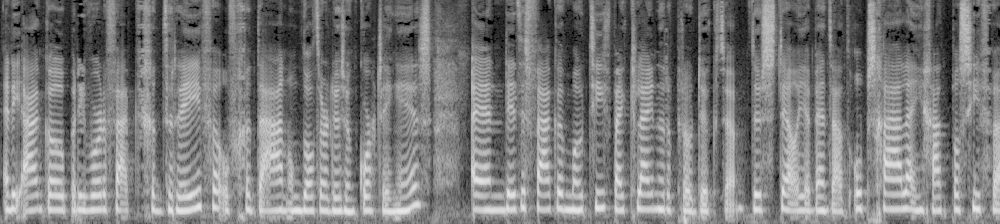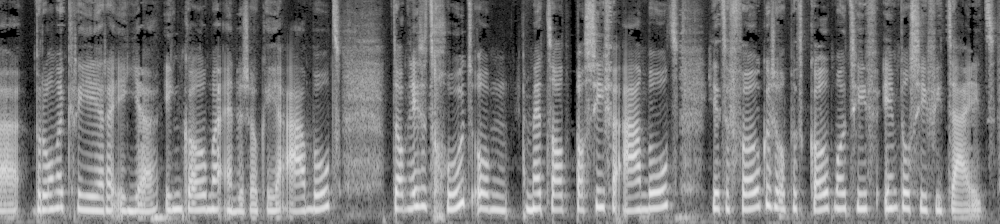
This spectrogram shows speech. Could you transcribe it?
En die aankopen die worden vaak gedreven of gedaan omdat er dus een korting is. En dit is vaak een motief bij kleinere producten. Dus stel je bent aan het opschalen en je gaat passieve bronnen creëren in je inkomen en dus ook in je aanbod. Dan is het goed om met dat passieve aanbod je te focussen op het koopmotief impulsiviteit.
